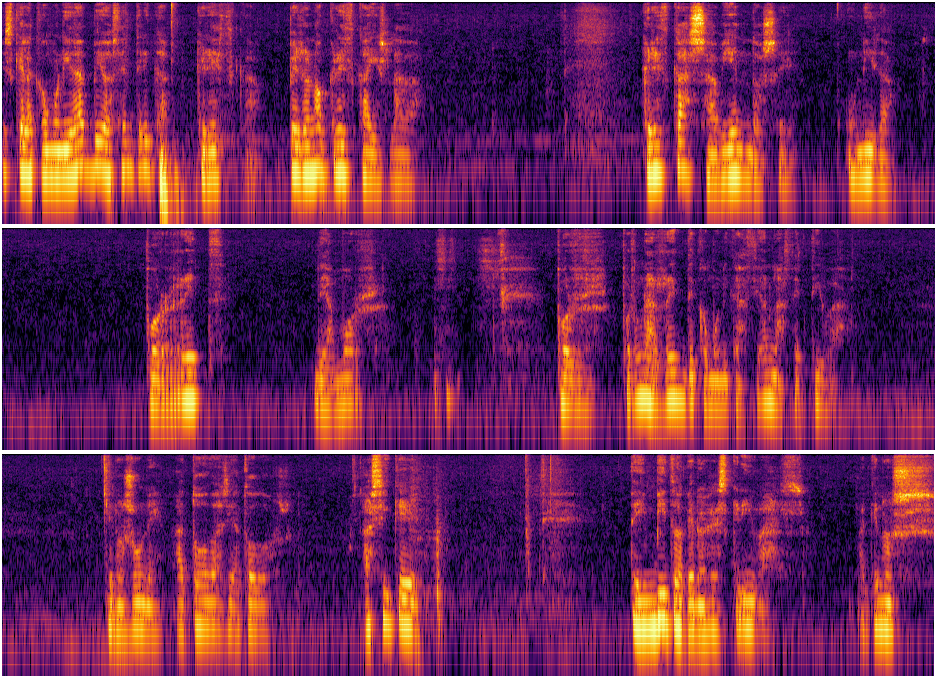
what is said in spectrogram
es que la comunidad biocéntrica crezca, pero no crezca aislada. Crezca sabiéndose unida por red de amor, por, por una red de comunicación afectiva que nos une a todas y a todos. Así que te invito a que nos escribas, a que nos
